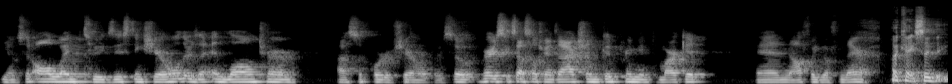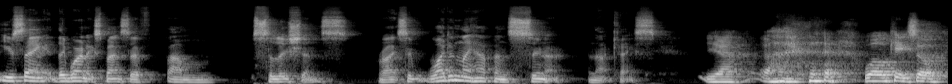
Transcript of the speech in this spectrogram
you know so it all went to existing shareholders and long-term uh, supportive shareholders. So very successful transaction, good premium to market, and off we go from there. Okay, so you're saying they weren't expensive um, solutions, right? So why didn't they happen sooner in that case? Yeah, well, okay, so.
